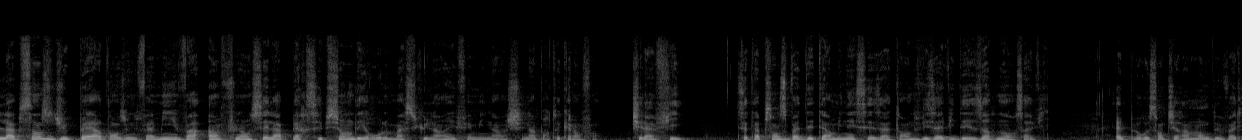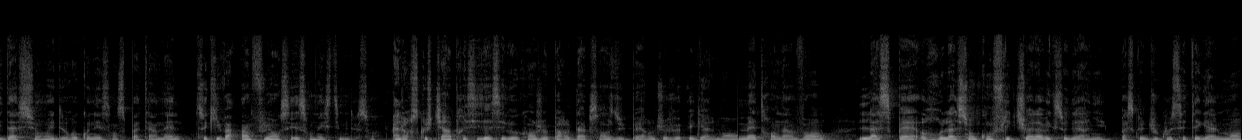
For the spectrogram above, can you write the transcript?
L'absence du père dans une famille va influencer la perception des rôles masculins et féminins chez n'importe quel enfant. Chez la fille, cette absence va déterminer ses attentes vis-à-vis des hommes dans sa vie. Elle peut ressentir un manque de validation et de reconnaissance paternelle, ce qui va influencer son estime de soi. Alors ce que je tiens à préciser, c'est que quand je parle d'absence du père, je veux également mettre en avant l'aspect relation conflictuelle avec ce dernier, parce que du coup c'est également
